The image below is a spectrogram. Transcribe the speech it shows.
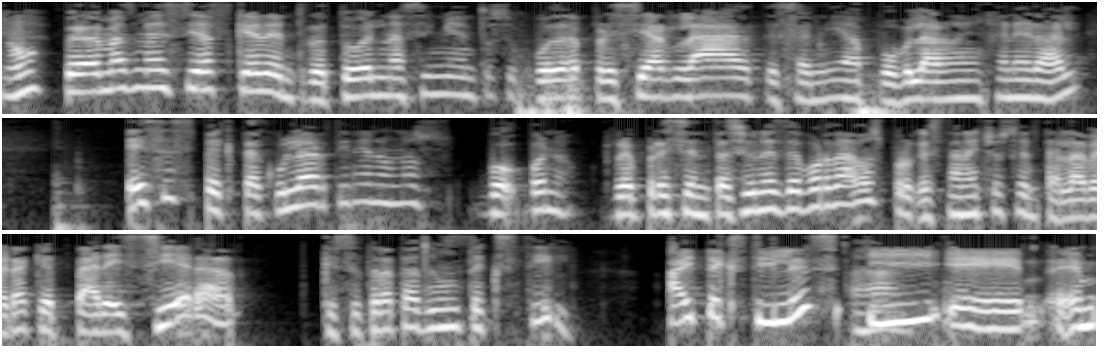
¿no? Pero además me decías que dentro de todo el nacimiento se puede apreciar la artesanía poblana en general. Es espectacular, tienen unos, bueno, representaciones de bordados porque están hechos en Talavera que pareciera que se trata de un textil. Hay textiles y, eh, em,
